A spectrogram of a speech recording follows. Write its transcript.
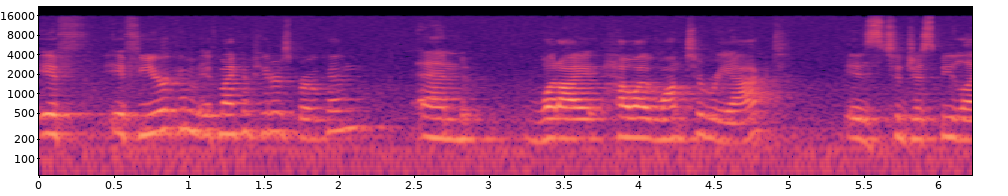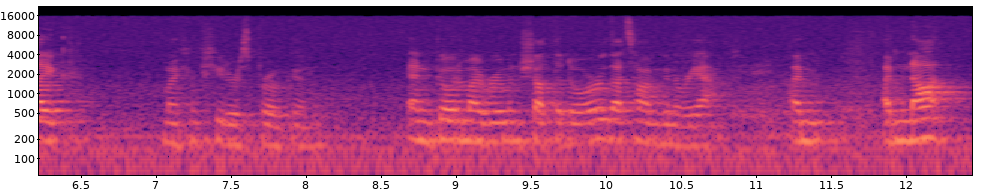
if if your if my computer's broken and what I how I want to react is to just be like my computer's broken and go to my room and shut the door, that's how I'm going to react. I'm I'm not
